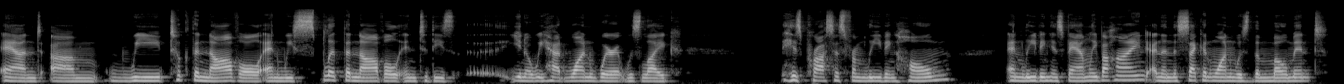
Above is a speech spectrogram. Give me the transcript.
And um, we took the novel and we split the novel into these. uh, You know, we had one where it was like his process from leaving home and leaving his family behind, and then the second one was the moment.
